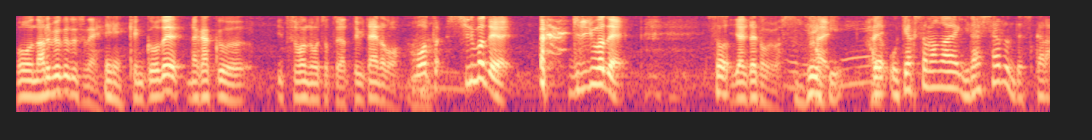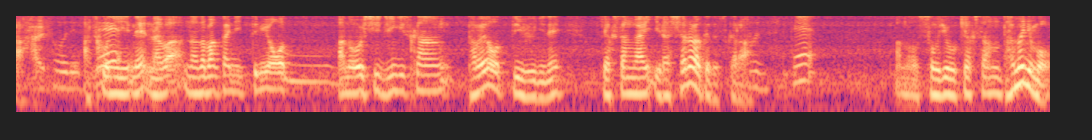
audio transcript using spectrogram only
もうなるべくですね、ええ。健康で長くいつまでもちょっとやってみたいなと。もうた死ぬまで ギリギリまでそう。やりたいと思います。ぜひ、はい。ではい。お客様がいらっしゃるんですから、はい。そうですね。あそこにね七七番会に行ってみよう、あの美味しいジンギスカン食べようっていうふうにねお客さんがいらっしゃるわけですからそうですね。あのそういうお客さんのためにも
